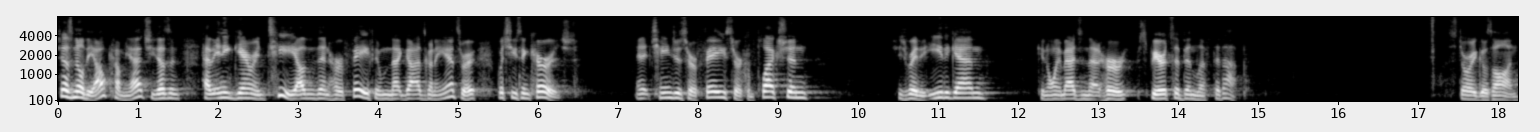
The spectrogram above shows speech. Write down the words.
She doesn't know the outcome yet. She doesn't have any guarantee other than her faith in that God's going to answer it, but she's encouraged and it changes her face, her complexion. She's ready to eat again. You can only imagine that her spirits have been lifted up. The story goes on.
